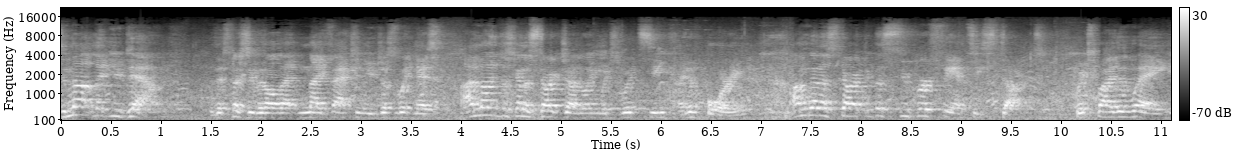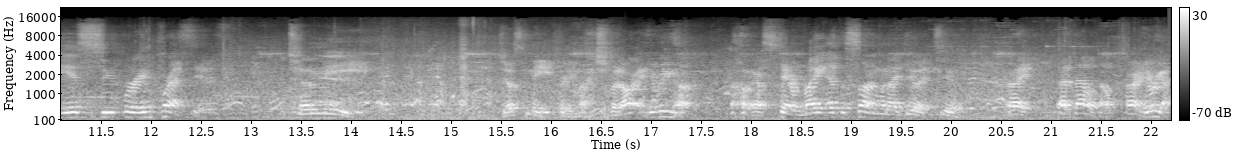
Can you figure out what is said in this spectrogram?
to not let you down, especially with all that knife action you just witnessed, I'm not just going to start juggling, which would seem kind of boring. I'm going to start with the super fancy start, which, by the way, is super impressive to me. Just me, pretty much. But all right, here we go. Oh, I gotta stare right at the sun when I do it too. All right, that that'll help. All right, here we go.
